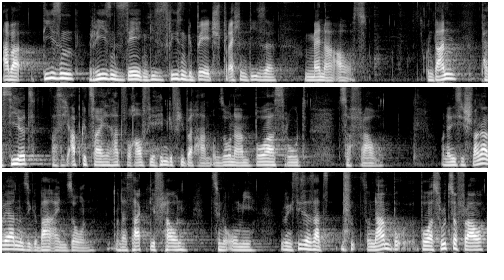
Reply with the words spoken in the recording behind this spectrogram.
Aber diesen Riesensegen, dieses Riesengebet sprechen diese Männer aus. Und dann passiert, was sich abgezeichnet hat, worauf wir hingefiebert haben. Und so nahm Boas Ruth zur Frau. Und dann ließ sie schwanger werden und sie gebar einen Sohn. Und da sagten die Frauen, zu Naomi. Übrigens, dieser Satz, so nahm Boas Ruth zur Frau,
